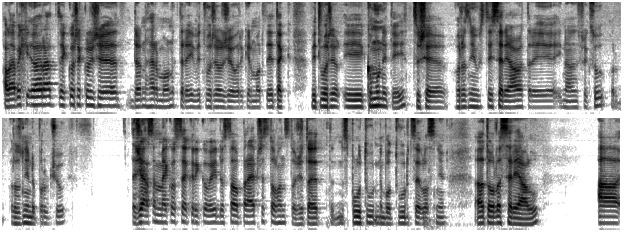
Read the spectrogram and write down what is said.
Ale já bych eh, rád jako řekl, že Dan Harmon, který vytvořil že jo, Rick and Morty, tak vytvořil i Community, což je hrozně hustý seriál, který je i na Netflixu, rozhodně doporučuji. Takže já jsem jako se k Rickovi dostal právě přes tohle, že to je ten spolutvůr, nebo tvůrce vlastně eh, tohohle seriálu. A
